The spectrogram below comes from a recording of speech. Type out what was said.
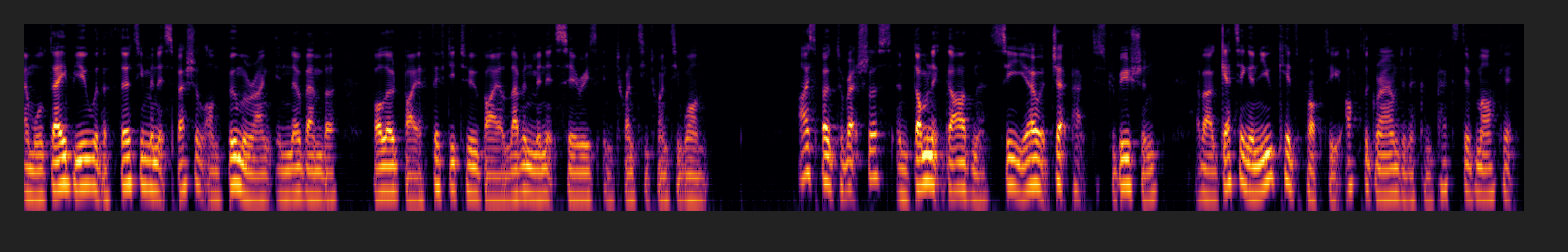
and will debut with a 30 minute special on Boomerang in November, followed by a 52 by 11 minute series in 2021. I spoke to Retchless and Dominic Gardner, CEO at Jetpack Distribution, about getting a new kids property off the ground in a competitive market,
